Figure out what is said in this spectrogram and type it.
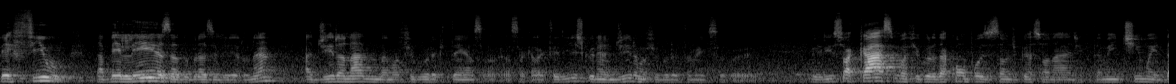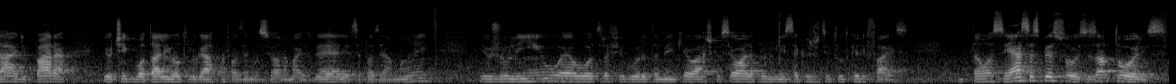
perfil da beleza do brasileiro, né? A Dira é uma figura que tem essa, essa característica, o Irandira é uma figura também que você vai ver isso. A Cássia é uma figura da composição de personagem, que também tinha uma idade para... Eu tinha que botar ele em outro lugar para fazer uma senhora mais velha, você fazer a mãe. E o Julinho é outra figura também que eu acho que você olha para o Julinho e acredita em tudo que ele faz. Então, assim, essas pessoas, esses atores,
